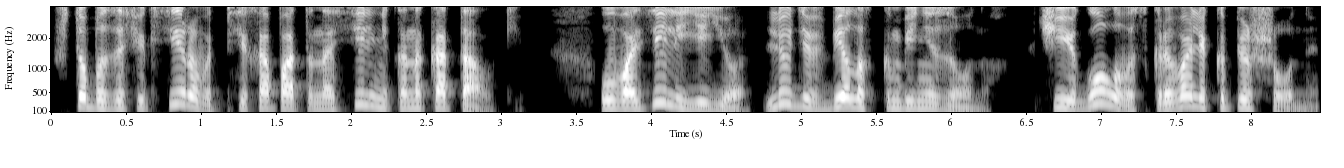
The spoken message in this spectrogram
чтобы зафиксировать психопата-насильника на каталке. Увозили ее люди в белых комбинезонах, чьи головы скрывали капюшоны,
